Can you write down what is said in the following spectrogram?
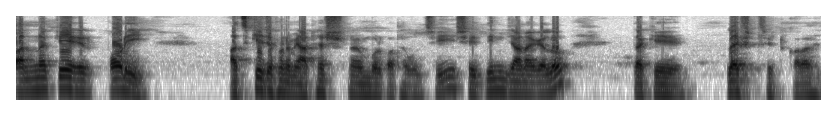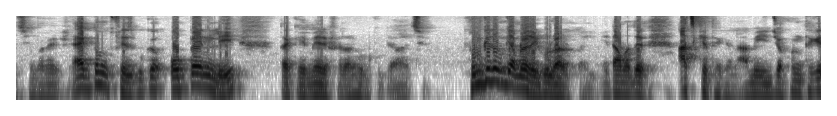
পান্নাকে এর পরেই, আজকে যখন আমি আঠাশ নভেম্বর কথা বলছি, সেদিন জানা গেল তাকে লাইফ থ্রেট করা হয়েছে। মানে একদম ফেসবুকে ওপেনলি তাকে মেরে ফেলার হুমকি দেওয়া হয়েছে। হুমকি টুমকি আমরা রেগুলার পাই। এটা আমাদের আজকে থেকে না। আমি যখন থেকে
